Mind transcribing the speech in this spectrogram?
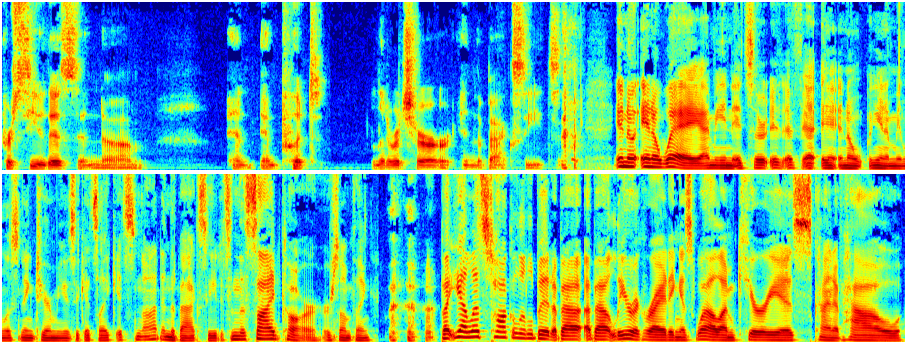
pursue this and um, and and put literature in the back seat. in a in a way, I mean, it's a, if uh, in a you know, I mean, listening to your music, it's like it's not in the back seat; it's in the sidecar or something. but yeah, let's talk a little bit about about lyric writing as well. I'm curious, kind of how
